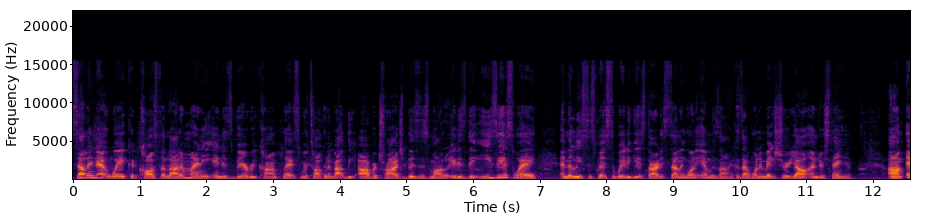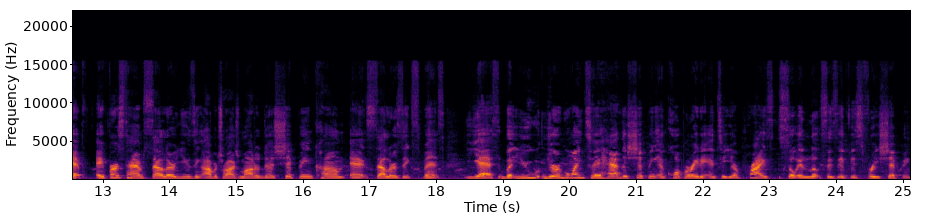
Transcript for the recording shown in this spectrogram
Selling that way could cost a lot of money and is very complex. We're talking about the arbitrage business model. It is the easiest way and the least expensive way to get started selling on Amazon because I want to make sure y'all understand. Um, at a first-time seller using arbitrage model, does shipping come at seller's expense? Yes, but you you're going to have the shipping incorporated into your price so it looks as if it's free shipping.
